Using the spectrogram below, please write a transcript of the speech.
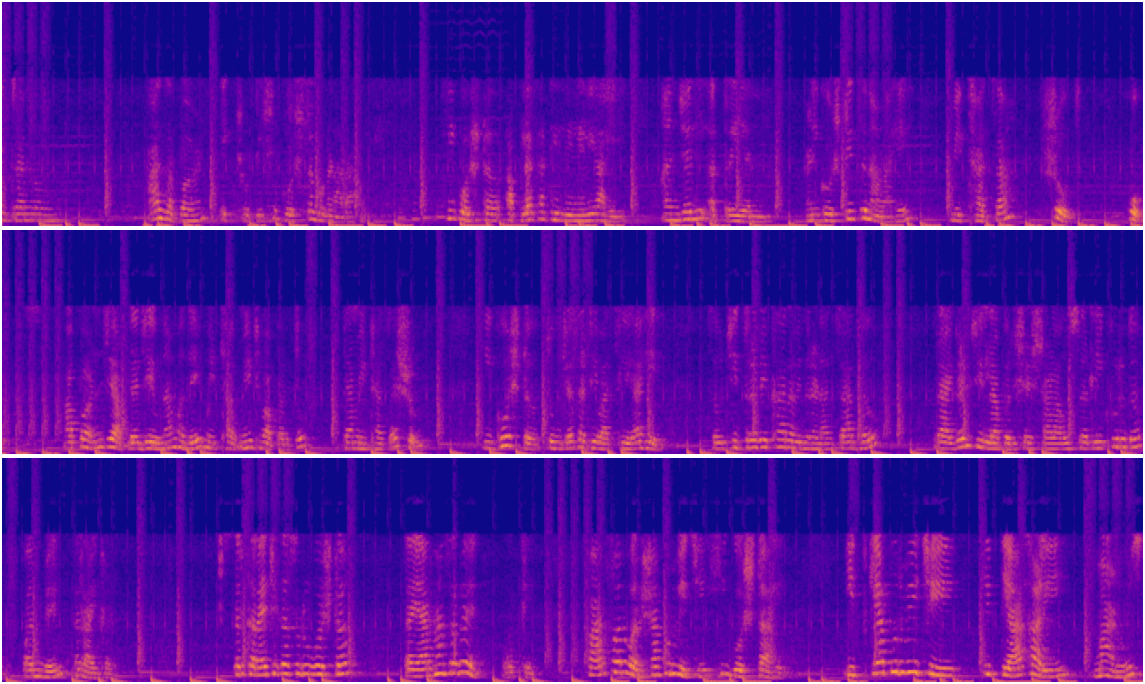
मित्रांनो आज आपण एक छोटीशी गोष्ट बघणार आहोत ही गोष्ट आपल्यासाठी लिहिलेली आहे अंजली अत्रे यांनी आणि गोष्टीचं नाव आहे मिठाचा शोध हो आपण जे आपल्या जेवणामध्ये मिठा मीठ वापरतो त्या मिठाचा शोध ही गोष्ट तुमच्यासाठी वाचली आहे. सौ चित्ररेखा रवींद्रनाथ जाधव रायगड जिल्हा परिषद शाळा उसरली खुर्द पनवेल रायगड. तर करायची का सुरू गोष्ट? तयार ना सगळे? ओके. फार फार वर्षापूर्वीची ही गोष्ट आहे. इतक्या पूर्वीची की त्या काळी माणूस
